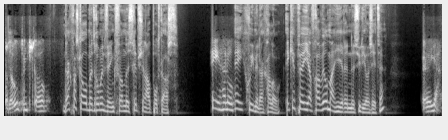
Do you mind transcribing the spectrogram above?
Hallo, Pascal. Dag Pascal, met Robin Vink van de Stripjournaal podcast. Hey, hallo. Hey, goedemiddag, hallo. Ik heb eh, jouw vrouw Wilma hier in de studio zitten. Eh, ja,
